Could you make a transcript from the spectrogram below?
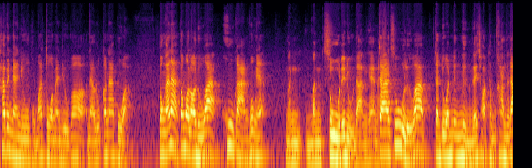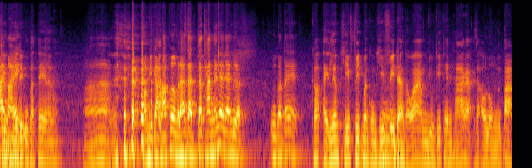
ถ้าเป็นแมนยูผมว่าตัวแมนยูก็แนวลุกก็น่ากลัว ตรงนั้นอะต้องมารอดูว่าคู่กลางพวกเนี้ย มันมันสู้ได้ดุดันแค่ไหนจะสู้หรือว่าจะดวลหนึ่งหนึ่งในช็อตสำคัญแต่ได้ไหมทีที่ได้อูกาเต้แล้วนะ อ่ามันมีการรับเพิ่มมาแล้ว แต่จะทันไหมเนี่ยแดงเดือดอูกาเต้ ก็ไอเรื่องคีฟฟิตมันคงคีฟฟิตอะแต่ว่ามันอยู่ที่เทนฮากอะจะเอาลงหรือเปล่า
